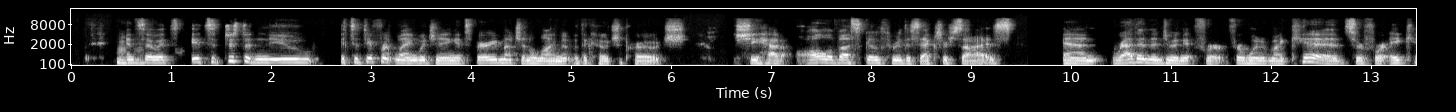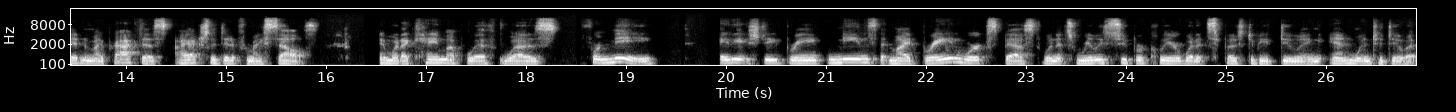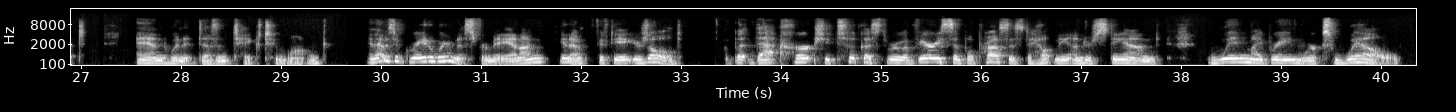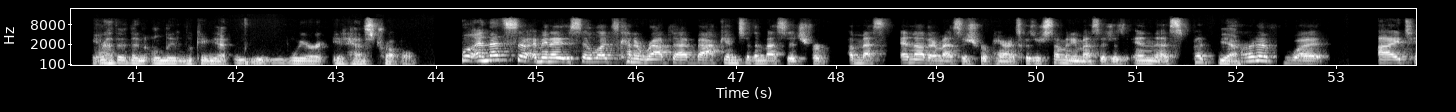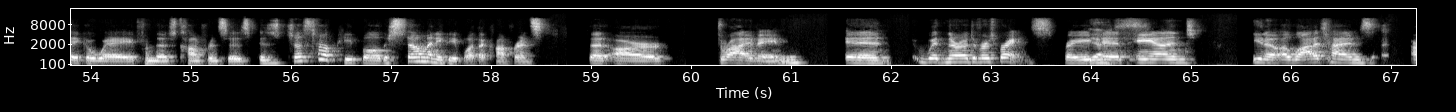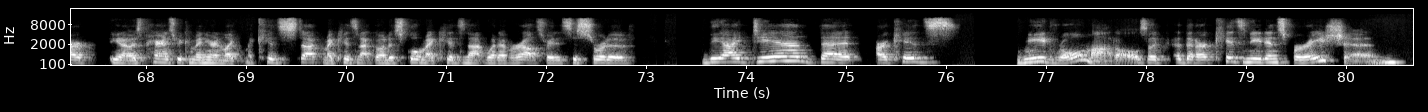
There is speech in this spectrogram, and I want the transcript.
Mm-hmm. And so it's it's just a new it's a different languaging. It's very much in alignment with the coach approach. She had all of us go through this exercise. And rather than doing it for, for one of my kids or for a kid in my practice, I actually did it for myself. And what I came up with was for me, ADHD brain means that my brain works best when it's really super clear what it's supposed to be doing and when to do it, and when it doesn't take too long. And that was a great awareness for me. And I'm, you know, 58 years old. But that hurt. She took us through a very simple process to help me understand when my brain works well yeah. rather than only looking at where it has trouble. Well, and that's so, I mean, so let's kind of wrap that back into the message for a mess, another message for parents, because there's so many messages in this. But yeah. part of what I take away from those conferences is just how people, there's so many people at that conference that are thriving in with neurodiverse brains, right? Yes. And and you know, a lot of times our, you know, as parents, we come in here and like, my kid's stuck, my kid's not going to school, my kid's not whatever else, right? It's just sort of the idea that our kids need role models, like that our kids need inspiration.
